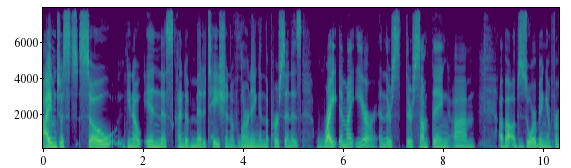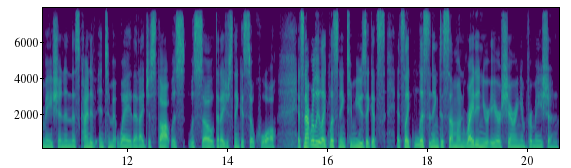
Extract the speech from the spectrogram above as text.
I'm just so, you know, in this kind of meditation of learning, and the person is right in my ear. And there's there's something. Um, about absorbing information in this kind of intimate way that I just thought was was so that I just think is so cool. It's not really like listening to music. It's it's like listening to someone right in your ear sharing information.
